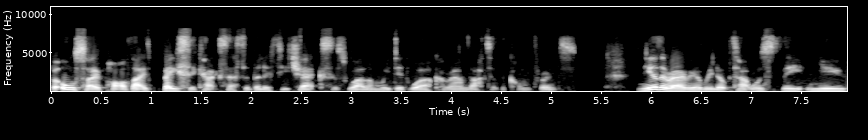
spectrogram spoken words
But also, part of that is basic accessibility checks as well, and we did work around that at the conference. And the other area we looked at was the new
